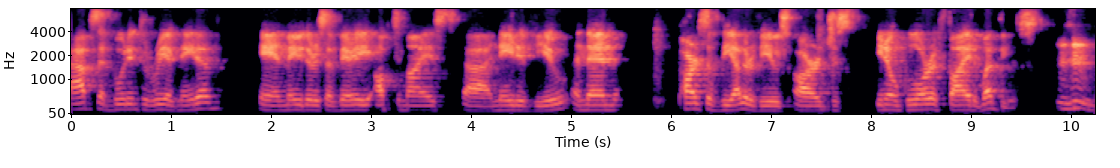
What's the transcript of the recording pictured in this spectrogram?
apps that boot into React Native, and maybe there's a very optimized uh, native view, and then parts of the other views are just you know glorified web views. Mm-hmm.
